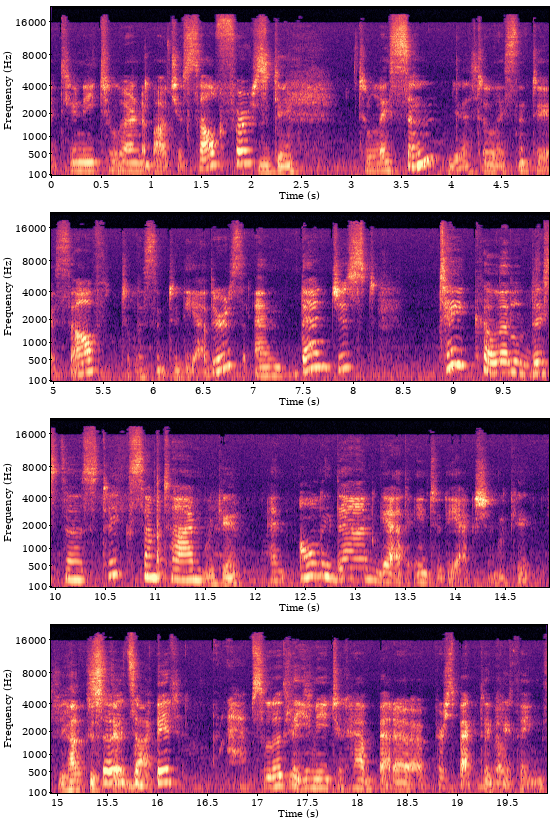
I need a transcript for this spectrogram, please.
it you need to learn about yourself first Okay. to listen Yes. to listen to yourself, to listen to the others, and then just take a little distance, take some time, Okay. and only then get into the action. Okay. So you have to so step it's back. a bit absolutely Yes. you need to have better perspective Okay. of things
